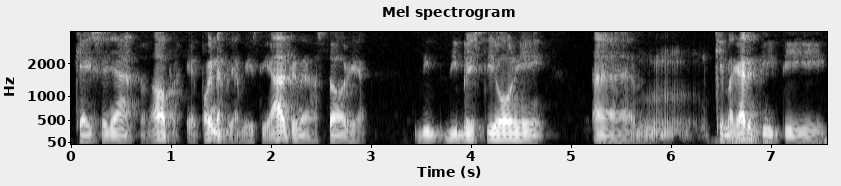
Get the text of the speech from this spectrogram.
che hai segnato, no? Perché poi ne abbiamo visti altri nella storia di, di bestioni ehm, che magari ti, ti,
